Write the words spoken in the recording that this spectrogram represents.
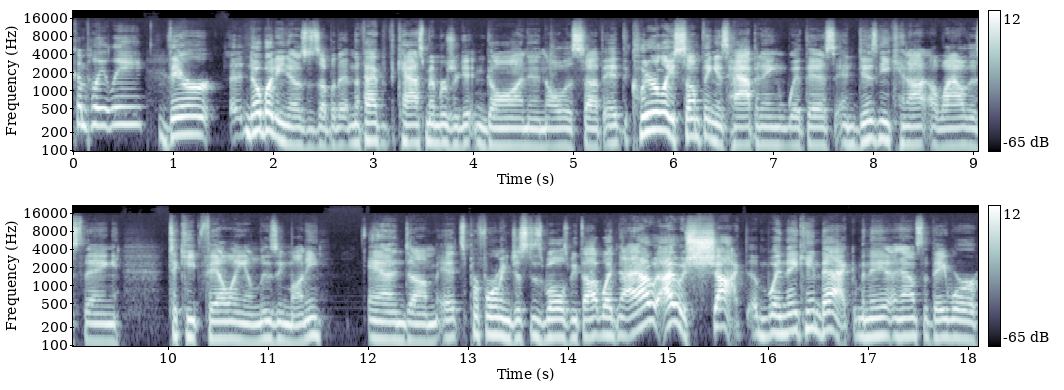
completely. there nobody knows what's up with it and the fact that the cast members are getting gone and all this stuff it clearly something is happening with this and disney cannot allow this thing to keep failing and losing money and um, it's performing just as well as we thought what I, I was shocked when they came back when they announced that they were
